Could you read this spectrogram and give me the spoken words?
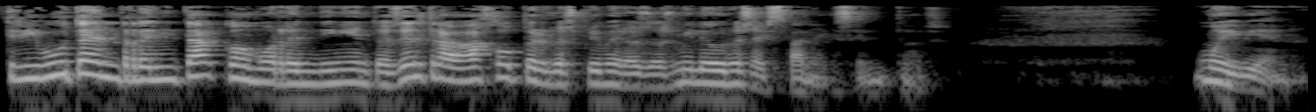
tributa en renta como rendimientos del trabajo, pero los primeros 2.000 euros están exentos. Muy bien.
